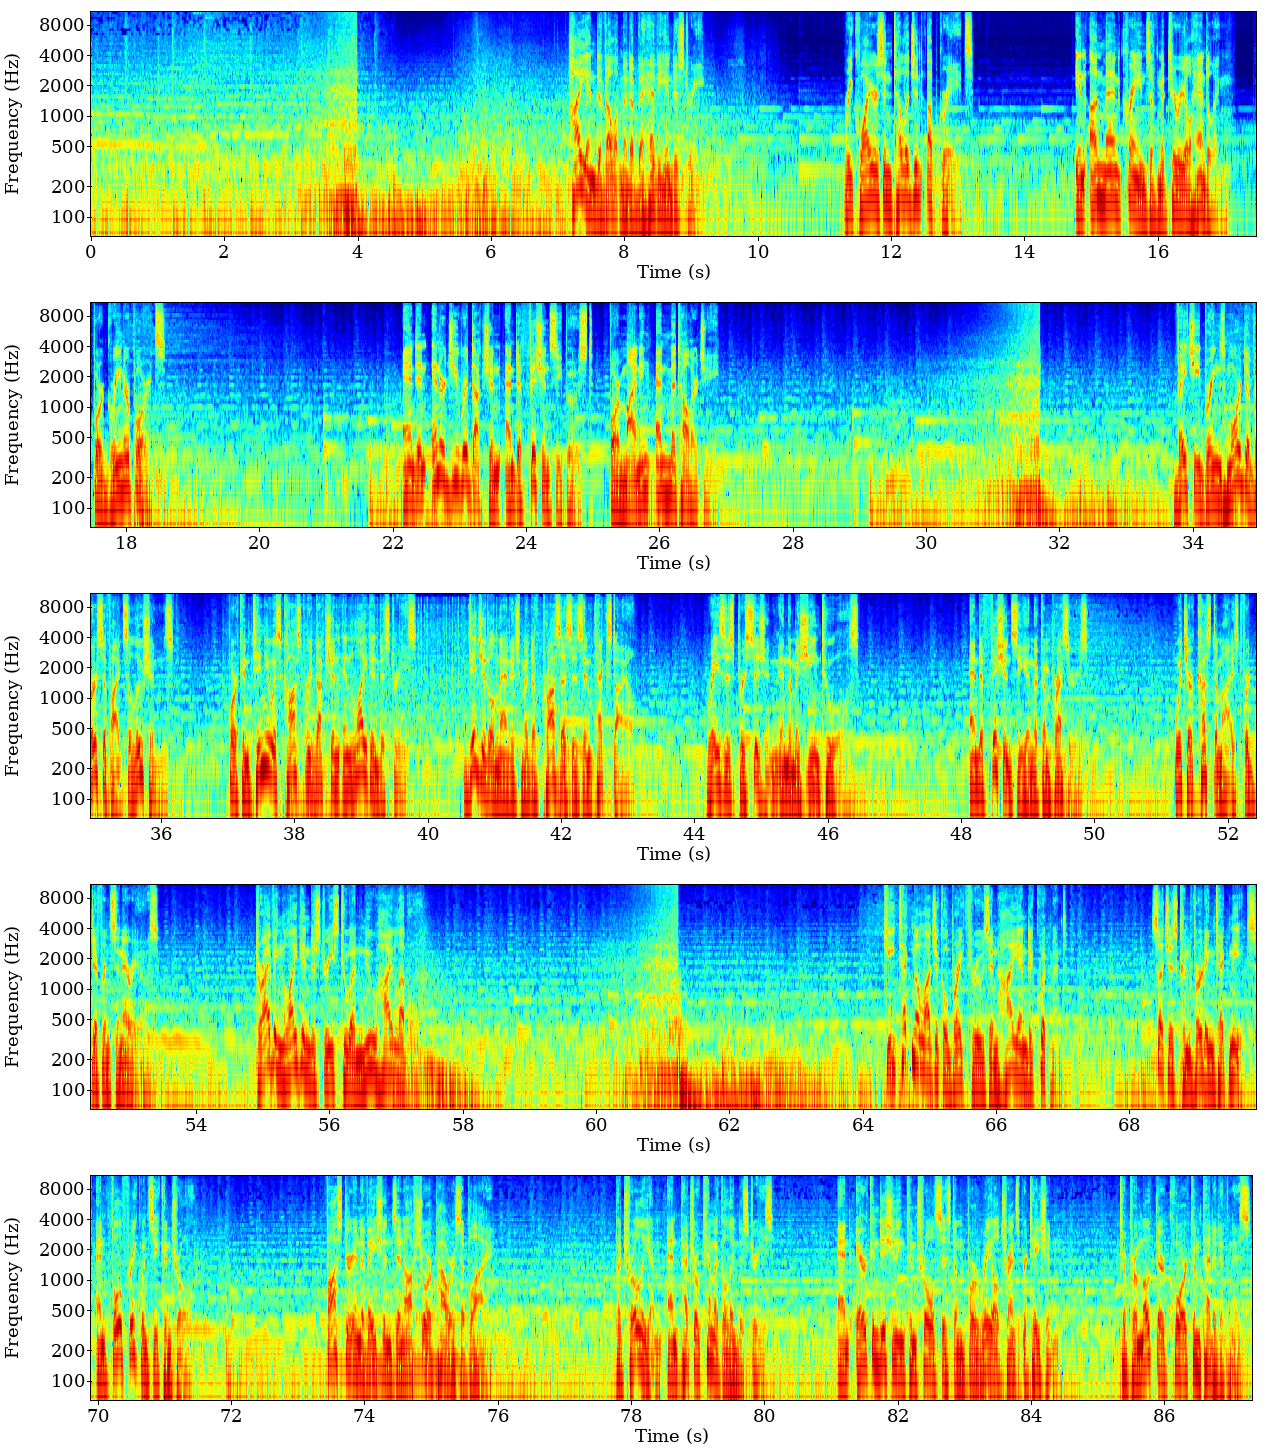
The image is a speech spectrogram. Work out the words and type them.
High-end development of the heavy industry requires intelligent upgrades in unmanned cranes of material handling for greener ports and in energy reduction and efficiency boost for mining and metallurgy. VEICHI brings more diversified solutions for continuous cost reduction in light industries, digital management of processes in textile, raises precision in the machine tools and efficiency in the compressors, which are customized for different scenarios, driving light industries to a new high level. Key technological breakthroughs in high-end equipment, such as converting techniques and full-frequency control, foster innovations in offshore power supply, petroleum and petrochemical industries, and air conditioning control system for rail transportation to promote their core competitiveness.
